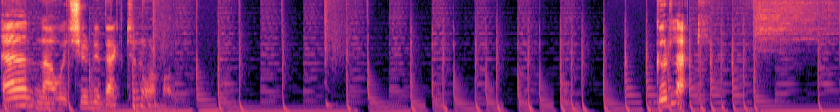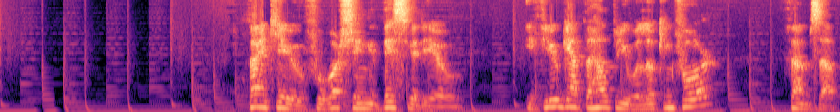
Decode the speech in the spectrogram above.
And now it should be back to normal. Good luck! Thank you for watching this video. If you get the help you were looking for, thumbs up.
